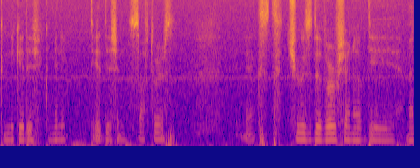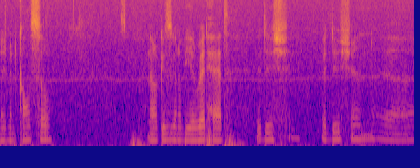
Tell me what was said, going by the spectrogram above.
community edition softwares. Next choose the version of the management console. In our case it's gonna be a Red Hat edition edition uh,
